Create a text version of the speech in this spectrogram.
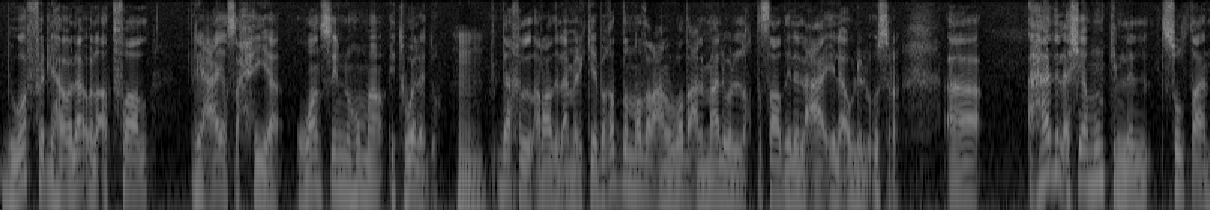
بيوفر لهؤلاء الأطفال رعاية صحية وانس إن هم اتولدوا. مم. داخل الأراضي الأمريكية بغض النظر عن الوضع المالي والاقتصادي للعائلة أو للأسرة. آه هذه الأشياء ممكن للسلطة أن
